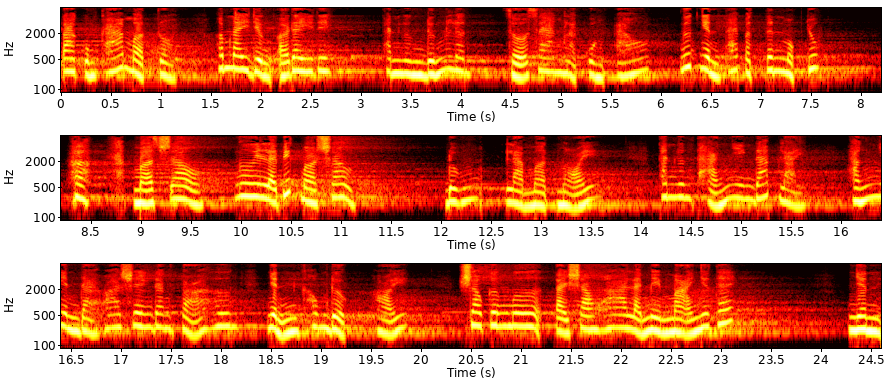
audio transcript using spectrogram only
ta cũng khá mệt rồi, hôm nay dừng ở đây đi. Thanh Ngân đứng lên, sửa sang lại quần áo, ngước nhìn Thái Bạch Tinh một chút. Ha, mệt sao? Ngươi lại biết mệt sao? Đúng là mệt mỏi. Thanh Ngân thản nhiên đáp lại. Hắn nhìn đài hoa sen đang tỏa hương, nhịn không được, hỏi. Sau cơn mưa tại sao hoa lại mềm mại như thế? Nhìn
